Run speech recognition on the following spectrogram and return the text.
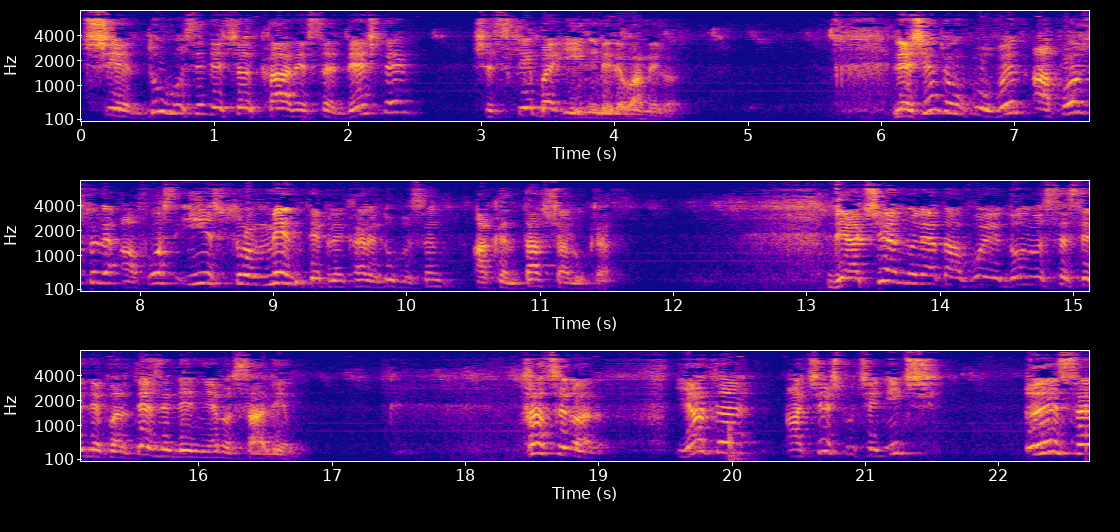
ce Duhul Sfânt este cel care sădește și schimbă inimile oamenilor. Deci, într-un cuvânt, apostole au fost instrumente prin care Duhul Sfânt a cântat și a lucrat. De aceea nu le-a dat voie Domnul să se depărteze din Ierusalim. Fraților, iată, acești ucenici, însă,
